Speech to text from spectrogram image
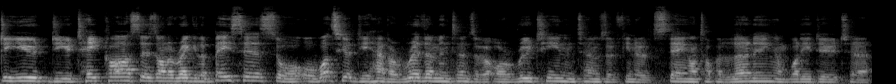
do you do you take classes on a regular basis or, or what's your do you have a rhythm in terms of or routine in terms of you know staying on top of learning and what do you do to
